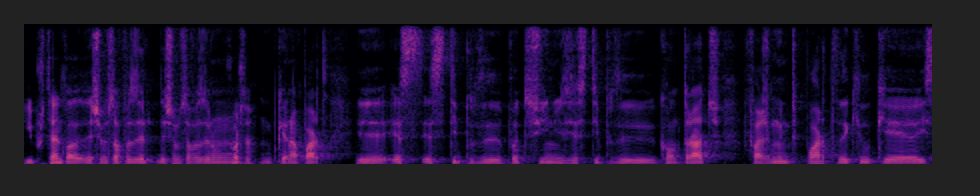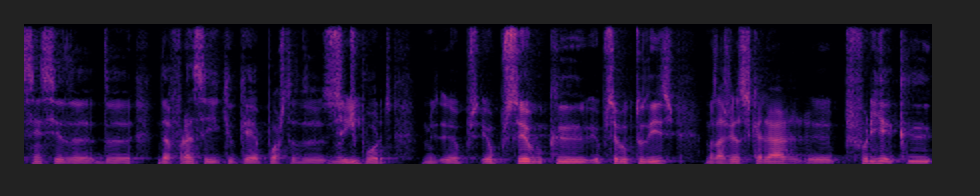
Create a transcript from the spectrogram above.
E portanto. Claro, deixa-me só fazer, deixa só fazer um, um pequeno à parte. Esse, esse tipo de patrocínios e esse tipo de contratos faz muito parte daquilo que é a essência de, de da França e aquilo que é a aposta de, no desporto. Eu, eu, percebo que, eu percebo o que tu dizes, mas às vezes, se calhar, eh, preferia que,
